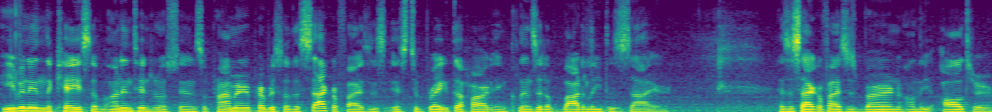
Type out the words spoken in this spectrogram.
Even in the case of unintentional sins, the primary purpose of the sacrifices is to break the heart and cleanse it of bodily desire. As the sacrifices burn on the altar,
